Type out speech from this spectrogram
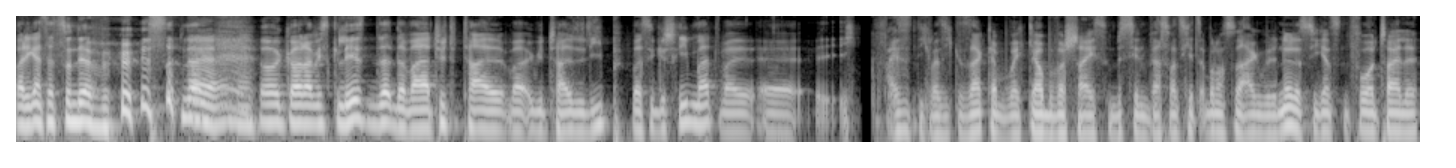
war die ganze Zeit so nervös. Und dann, Ja, ja, ja. oh Gott, habe ich es gelesen. Da, war natürlich total, war irgendwie total lieb, was sie geschrieben hat, weil äh, ich weiß es nicht, was ich gesagt habe, aber ich glaube wahrscheinlich so ein bisschen was, was ich jetzt immer noch sagen würde, ne, dass die ganzen Vorurteile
